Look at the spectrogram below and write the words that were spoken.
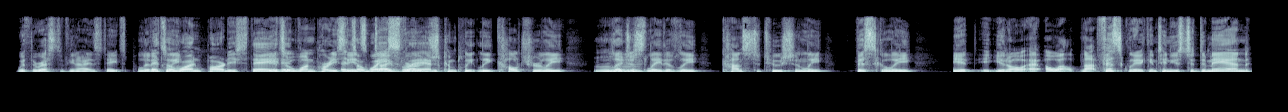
with the rest of the United States politically. it's a one party state. It's a one party state. It's It's, a wasteland. diverged completely culturally, legislatively, constitutionally, fiscally. It, you know, oh well, not fiscally. It continues to demand,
